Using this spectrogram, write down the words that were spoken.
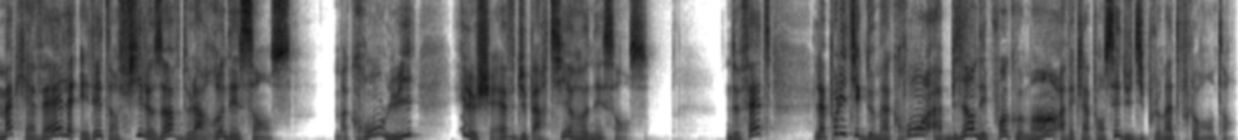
Machiavel était un philosophe de la Renaissance. Macron, lui, est le chef du parti Renaissance. De fait, la politique de Macron a bien des points communs avec la pensée du diplomate florentin.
